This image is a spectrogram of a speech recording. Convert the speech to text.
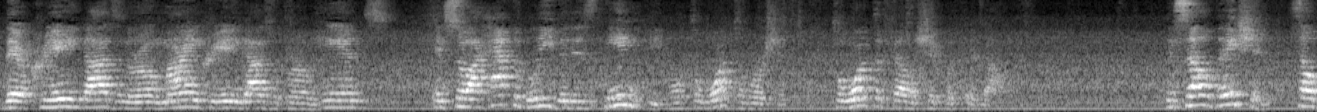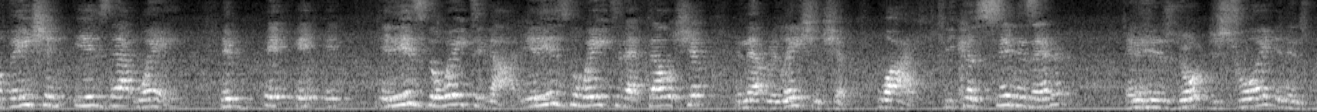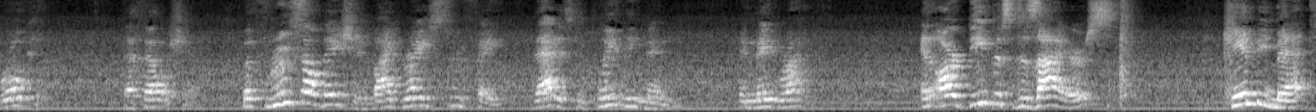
They're creating gods in their own mind, creating gods with their own hands. And so I have to believe that it is in people to want to worship, to want to fellowship with their God. And salvation, salvation is that way. It, it, it, it, it is the way to God. It is the way to that fellowship and that relationship. Why? Because sin has entered and it has destroyed and has broken that fellowship. But through salvation, by grace, through faith, that is completely mended and made right. And our deepest desires can be met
